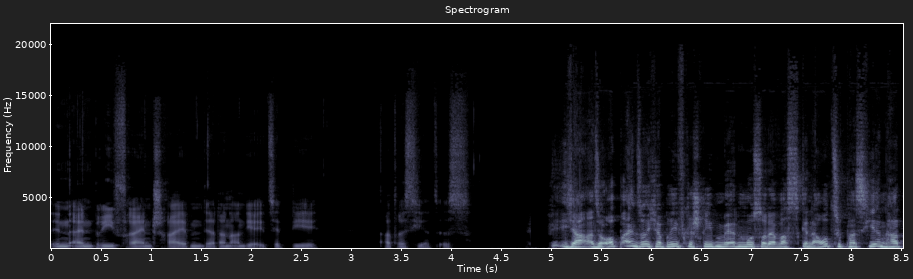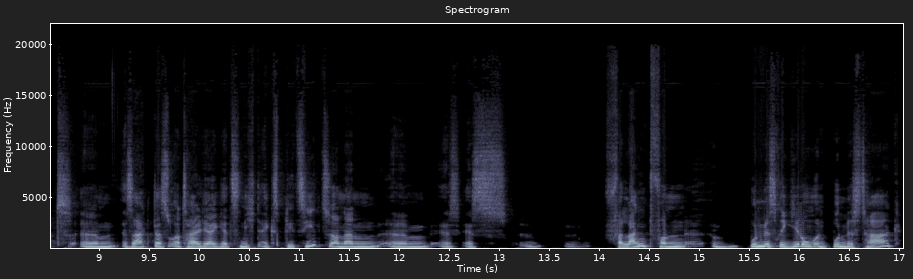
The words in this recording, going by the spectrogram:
in einen Brief reinschreiben, der dann an die EZB adressiert ist. Ja, also ob ein solcher Brief geschrieben werden muss oder was genau zu passieren hat, ähm, sagt das Urteil ja jetzt nicht explizit, sondern ähm, es, es verlangt von Bundesregierung und Bundestag,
